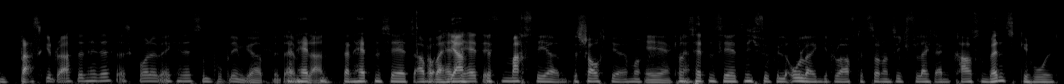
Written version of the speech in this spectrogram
einen Bass gedraftet hättest als Quarterback, hättest du ein Problem gehabt mit Dann deinem hätten, Plan. dann hätten sie jetzt aber, Aber hätte, ja, hätte. das machst du ja, das schaust du ja immer. Ja, ja. Sonst hätten sie jetzt nicht so viel O-Line gedraftet, sondern sich vielleicht einen Carson Wentz geholt.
